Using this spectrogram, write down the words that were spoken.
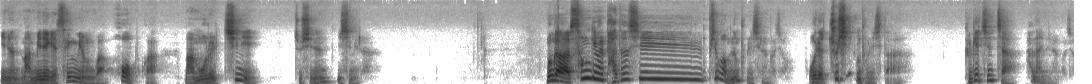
이는 만민에게 생명과 호흡과 만물을 친히 주시는 이심이라. 뭔가 섬김을 받으실 필요가 없는 분이시라는 거죠. 오히려 주시는 분이시다. 그게 진짜 하나님이라는 거죠.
